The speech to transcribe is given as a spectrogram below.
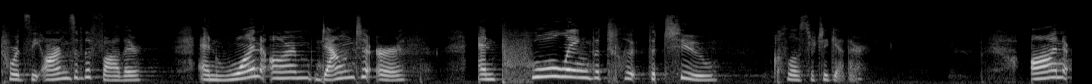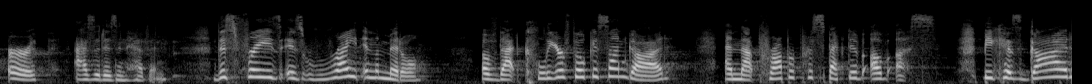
towards the arms of the Father, and one arm down to earth, and pulling the, t- the two closer together. On earth as it is in heaven. This phrase is right in the middle of that clear focus on God and that proper perspective of us. Because God,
